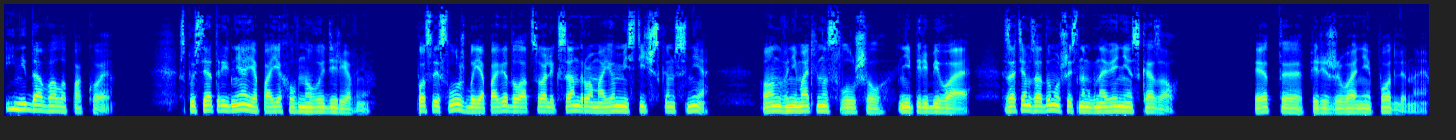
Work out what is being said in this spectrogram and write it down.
и не давала покоя. Спустя три дня я поехал в новую деревню. После службы я поведал отцу Александру о моем мистическом сне. Он внимательно слушал, не перебивая, затем, задумавшись на мгновение, сказал, это переживание подлинное.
